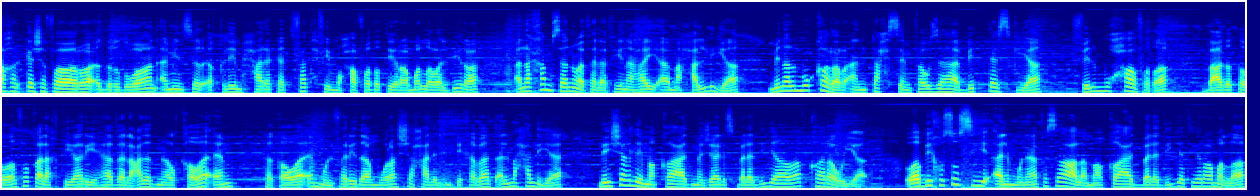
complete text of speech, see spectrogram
آخر كشف رائد رضوان أمين سر إقليم حركة فتح في محافظة رام الله والبيرة أن 35 هيئة محلية من المقرر أن تحسم فوزها بالتزكية في المحافظة بعد توافق على اختيار هذا العدد من القوائم كقوائم منفردة مرشحة للانتخابات المحلية لشغل مقاعد مجالس بلدية وقروية. وبخصوص المنافسة على مقاعد بلدية رام الله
